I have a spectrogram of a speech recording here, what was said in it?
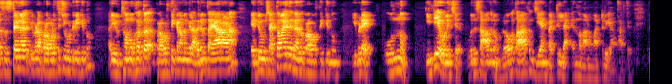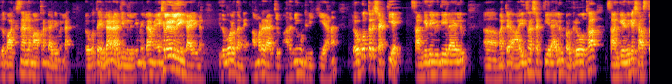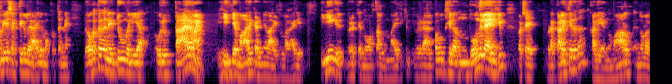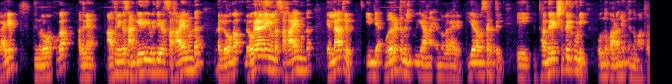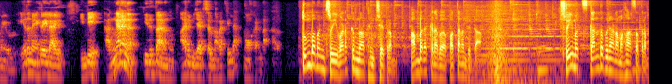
സിസ്റ്റങ്ങൾ ഇവിടെ പ്രവർത്തിച്ചു കൊണ്ടിരിക്കുന്നു. യുദ്ധമുഖത്ത് പ്രവർത്തിക്കണമെങ്കിൽ അതിനും തയ്യാറാണ്. ഏറ്റവും ശക്തമായി തന്നെ അത് പ്രവർത്തിക്കുന്നു. ഇവിടെ ഒന്നും ഇന്ത്യയെ ഒളിച്ച് ഒരു സാധനവും ലോകത്താർക്കും ചെയ്യാൻ പറ്റില്ല എന്നതാണ് മറ്റൊരു യാഥാർത്ഥ്യം. ഇത് പാകിസ്ഥാനിലെ മാത്രം കാര്യമല്ല ലോകത്തെ എല്ലാ രാജ്യങ്ങളിലെയും എല്ലാ മേഖലകളിലെയും കാര്യങ്ങൾ ഇതുപോലെ തന്നെ നമ്മുടെ രാജ്യം അറിഞ്ഞുകൊണ്ടിരിക്കുകയാണ്. ലോകോത്തര ശക്തിയായി സാങ്കേതിക വിദ്യയിലായാലും മറ്റേ ആയുധ ശക്തിയിലായാലും പ്രതിരോധ സാങ്കേതിക ശാസ്ത്രീയ ശക്തികളിലായാലും ഒക്കെ തന്നെ ലോകത്തെ തന്നെ ഏറ്റവും വലിയ ഒരു താരമായി ഇന്ത്യ മാറിക്കഴിഞ്ഞതായിട്ടുള്ള കാര്യം. ഇനിയെങ്കിലും ഇവരൊക്കെ നോർത്താൽ നന്നായിരിക്കും. ഇവരുടെ അല്പബുദ്ധിയിൽ അതൊന്നും തോന്നില്ലായിരിക്കും. പക്ഷേ ഇവിടെ കളിക്കരുത് കളി അങ്ങ് മാറും എന്നുള്ള കാര്യം നിങ്ങൾ ഓർക്കുക. അതിന് ആധുനിക സാങ്കേതിക വിദ്യയുടെ സഹായമുണ്ട് ഇവിടെ ലോക ലോകരാജ്യങ്ങളുടെ സഹായമുണ്ട്. എല്ലാത്തിലും ഇന്ത്യ വേറിട്ട് നിൽക്കുകയാണ് എന്നുള്ള കാര്യം ഈ ഒരു അവസരത്തിൽ ഈ യുദ്ധാന്തരീക്ഷത്തിൽ കൂടി ഒന്ന് പറഞ്ഞു എന്ന് മാത്രമേ ഉള്ളൂ. ഏത് മേഖലയിലായാലും ഇന്ത്യയെ അങ്ങനങ്ങ് ഇരുത്താനൊന്നും ആരും വിചാരിച്ചാൽ നടക്കില്ല നോക്കണ്ട അത്. തുമ്പമൺ ശ്രീ വടക്കുംനാഥൻ ക്ഷേത്രം അമ്പലക്കടവ് പത്തനംതിട്ട. ശ്രീമത് സ്കന്ദപുരാണ മഹാസത്രം.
